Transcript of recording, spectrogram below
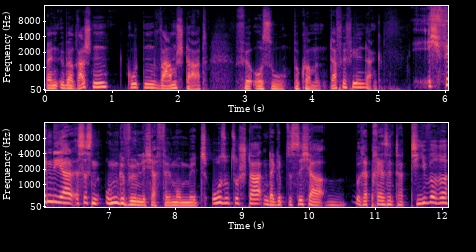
einen überraschend guten Warmstart für Osu bekommen. Dafür vielen Dank ich finde ja, es ist ein ungewöhnlicher Film, um mit Osu zu starten. Da gibt es sicher repräsentativere,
